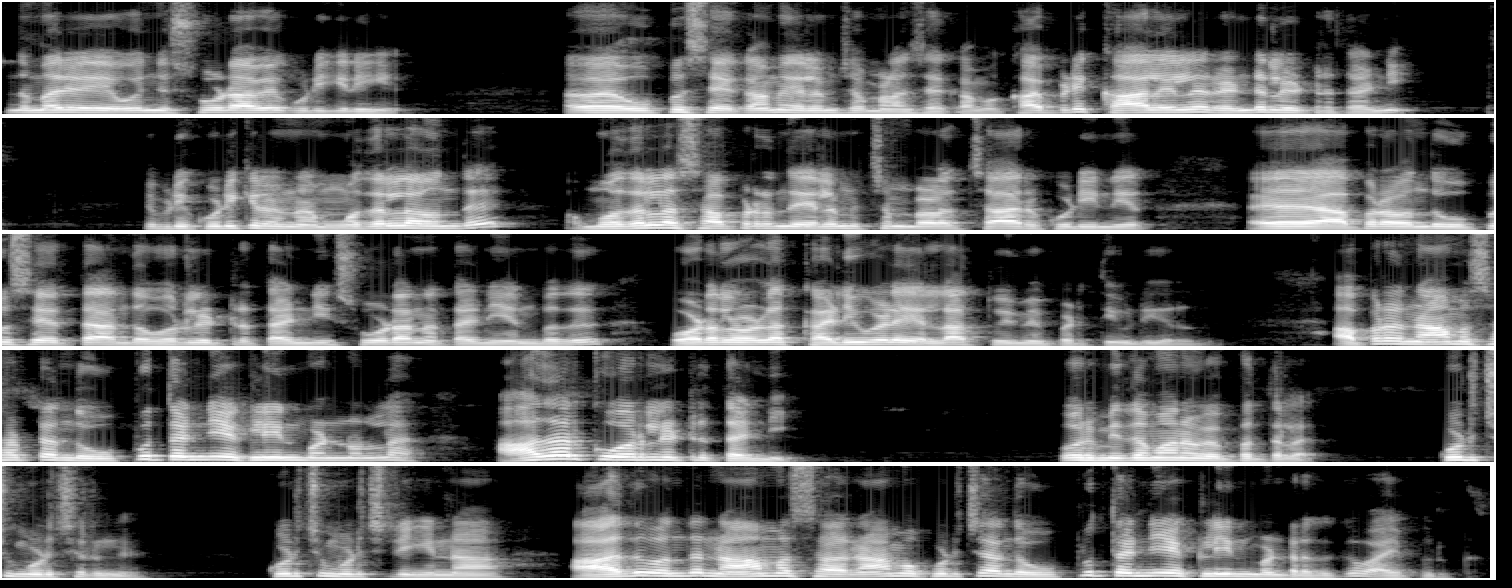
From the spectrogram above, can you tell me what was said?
இந்த மாதிரி கொஞ்சம் சூடாகவே குடிக்கிறீங்க. உப்பு சேர்க்காம எலுமிச்சம்பழம் சேர்க்காம. இப்படி காலையில் ரெண்டு லிட்டர் தண்ணி. இப்படி குடிக்கிறேன் நான் முதல்ல வந்து முதல்ல சாப்பிட்ற அந்த எலுமிச்சம்பழ சாறு குடிநீர் அப்புறம் வந்து உப்பு சேர்த்த அந்த ஒரு லிட்டர் தண்ணி சூடான தண்ணி என்பது உடலில் உள்ள கழிவுகளை எல்லாம் தூய்மைப்படுத்தி விடுகிறது. அப்புறம் நாம் சாப்பிட்ட அந்த உப்பு தண்ணியை க்ளீன் பண்ணோம்ல அதற்கு ஒரு லிட்டர் தண்ணி ஒரு மிதமான வெப்பத்தில் குடிச்சு முடிச்சிருங்க. குடிச்சு முடிச்சிட்டிங்கன்னா அது வந்து நாம் ச நாம குடிச்ச அந்த உப்பு தண்ணியை க்ளீன் பண்ணுறதுக்கு வாய்ப்பு இருக்குது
